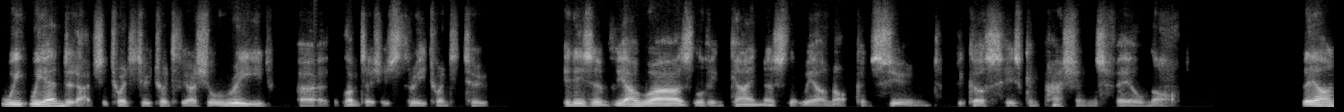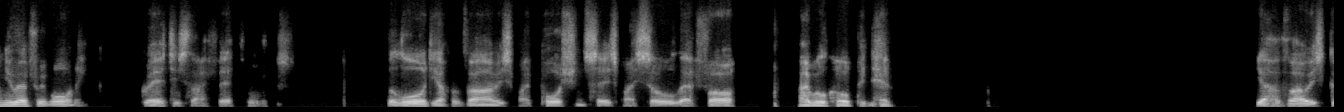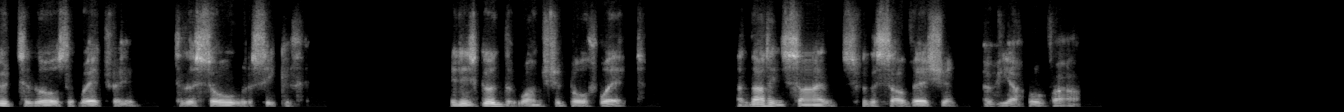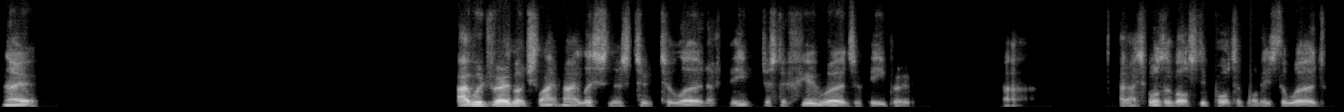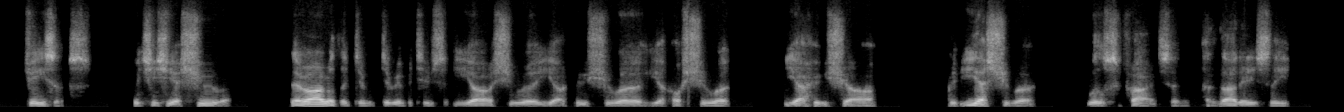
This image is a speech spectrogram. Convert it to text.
we we ended actually 22, 23. I shall read uh, Lamentations 3, 22. It is of Yahweh's loving kindness that we are not consumed, because his compassions fail not. They are new every morning. Great is thy faithfulness. The Lord Yahweh is my portion, says my soul, therefore I will hope in him. Yahweh is good to those that wait for him, to the soul that seeketh him. It is good that one should both wait, and that in silence for the salvation of Yahovah. Now, I would very much like my listeners to, to learn a, just a few words of Hebrew. Uh, and I suppose the most important one is the word Jesus, which is Yeshua. There are other de- derivatives Yahshua, Yahushua, Yehoshua, Yahusha, but Yeshua will suffice. And, and that is the,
